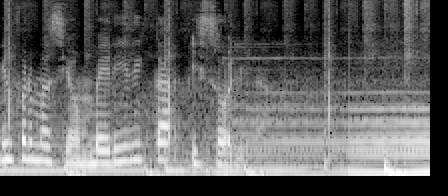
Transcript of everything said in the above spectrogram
información verídica y sólida.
